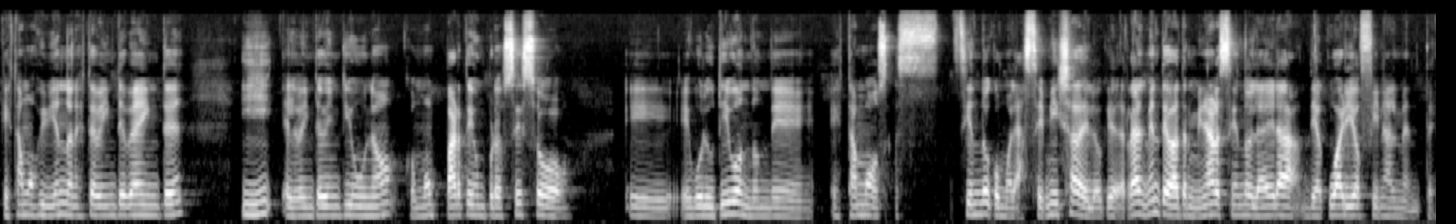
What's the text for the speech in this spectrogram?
que estamos viviendo en este 2020 y el 2021 como parte de un proceso eh, evolutivo en donde estamos siendo como la semilla de lo que realmente va a terminar siendo la era de Acuario finalmente.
